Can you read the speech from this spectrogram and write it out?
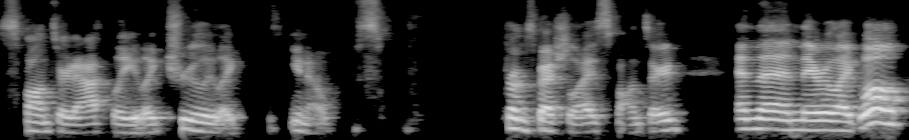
sponsored athlete, like truly like, you know, from specialized sponsored. And then they were like, well,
